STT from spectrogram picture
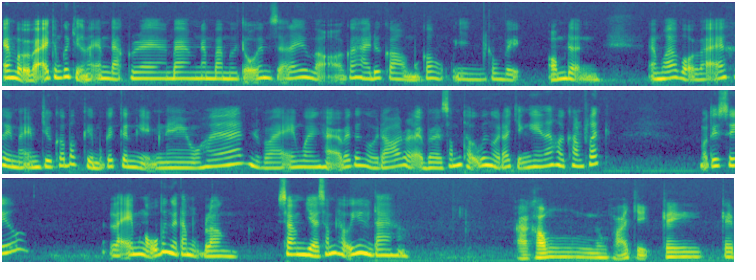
em vội vã trong cái chuyện là em đặt ra ba, năm, ba mươi tuổi em sẽ lấy vợ, có hai đứa con một có một công việc ổn định. Em quá vội vã khi mà em chưa có bất kỳ một cái kinh nghiệm nào hết, và em quan hệ với cái người đó rồi lại về sống thử với người đó, chị nghe nó hơi conflict. Một tí xíu, là em ngủ với người ta một lần, sao em giờ sống thử với người ta hả? À không không phải chị. Cái cái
